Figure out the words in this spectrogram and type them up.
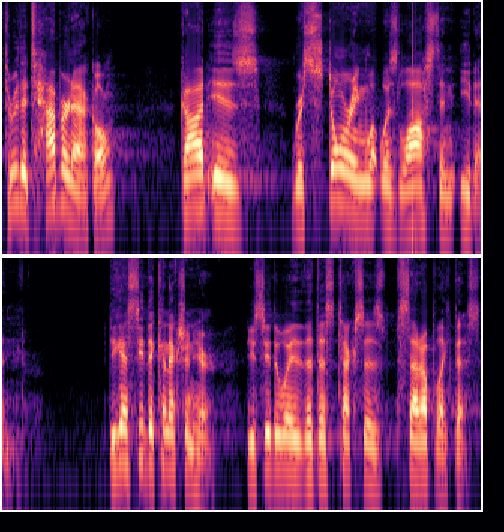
through the tabernacle, God is restoring what was lost in Eden. Do you guys see the connection here? Do you see the way that this text is set up like this?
